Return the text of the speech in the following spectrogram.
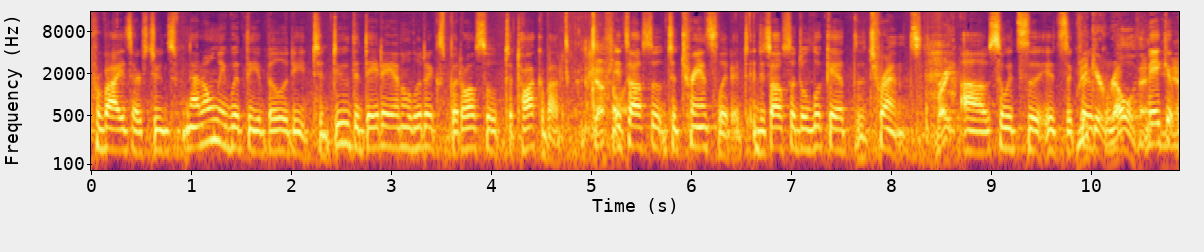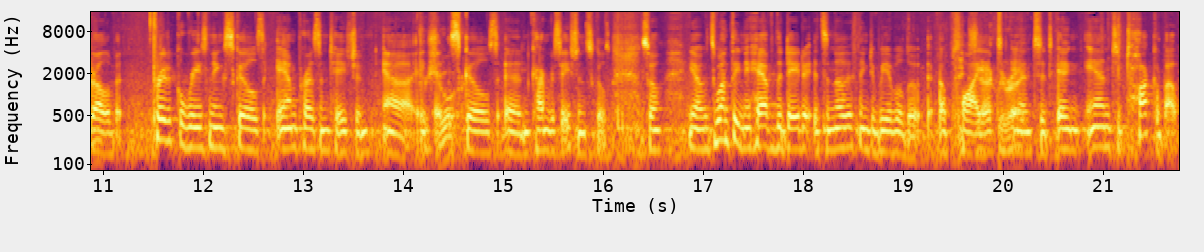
provides our students not only with the ability to do the data analytics, but also to talk about it. Definitely. It's also to translate it. It's also to look at the trends. Right. Uh, so it's a, it's a critical, make it relevant. Make it know? relevant. Critical reasoning skills and presentation uh, sure. skills and conversation skills. So you know, it's one thing to have the data. It's another thing to be able to apply exactly it right. and to and, and to talk about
